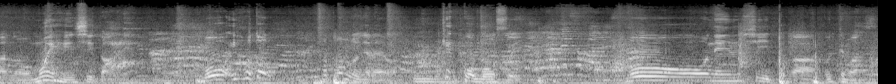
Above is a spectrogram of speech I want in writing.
あの燃えへんシートあんねん。棒ほとんほとんどじゃないわ、結構防水。忘年シートが売ってます。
